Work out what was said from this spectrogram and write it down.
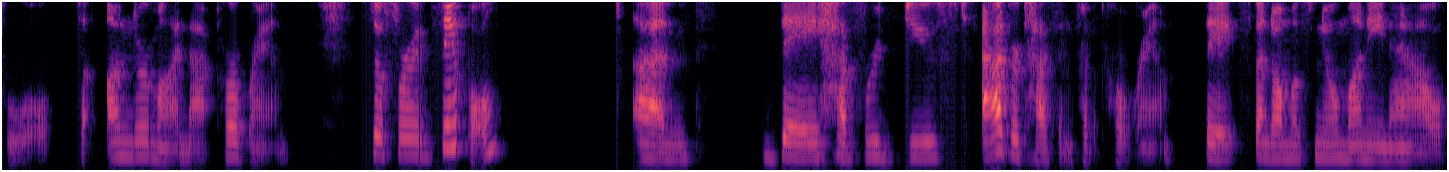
tool to undermine that program. So, for example, um, they have reduced advertising for the program. They spend almost no money now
